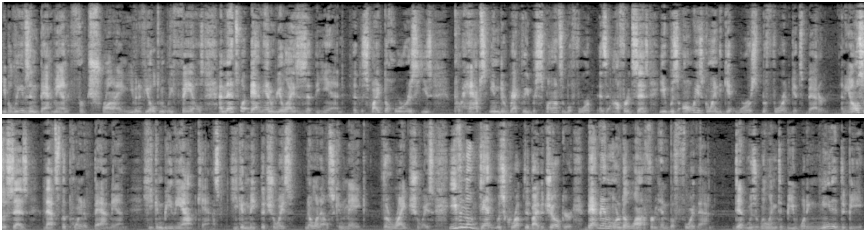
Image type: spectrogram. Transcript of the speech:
He believes in Batman for trying, even if he ultimately fails. And that's what Batman realizes at the end that despite the horrors he's perhaps indirectly responsible for, as Alfred says, it was always going to get worse before it gets better. And he also says that's the point of Batman. He can be the outcast, he can make the choice no one else can make the right choice. Even though Dent was corrupted by the Joker, Batman learned a lot from him before that. Dent was willing to be what he needed to be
